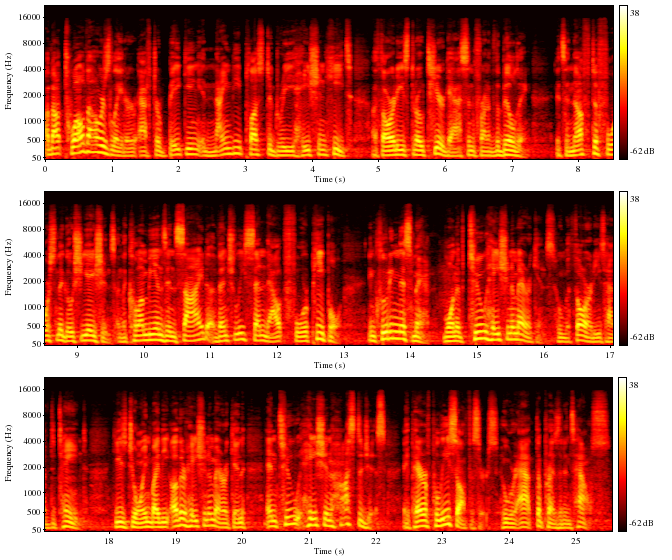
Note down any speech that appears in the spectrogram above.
About 12 hours later, after baking in 90 plus degree Haitian heat, authorities throw tear gas in front of the building. It's enough to force negotiations, and the Colombians inside eventually send out four people, including this man, one of two Haitian Americans whom authorities have detained. He's joined by the other Haitian American and two Haitian hostages, a pair of police officers who were at the president's house.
